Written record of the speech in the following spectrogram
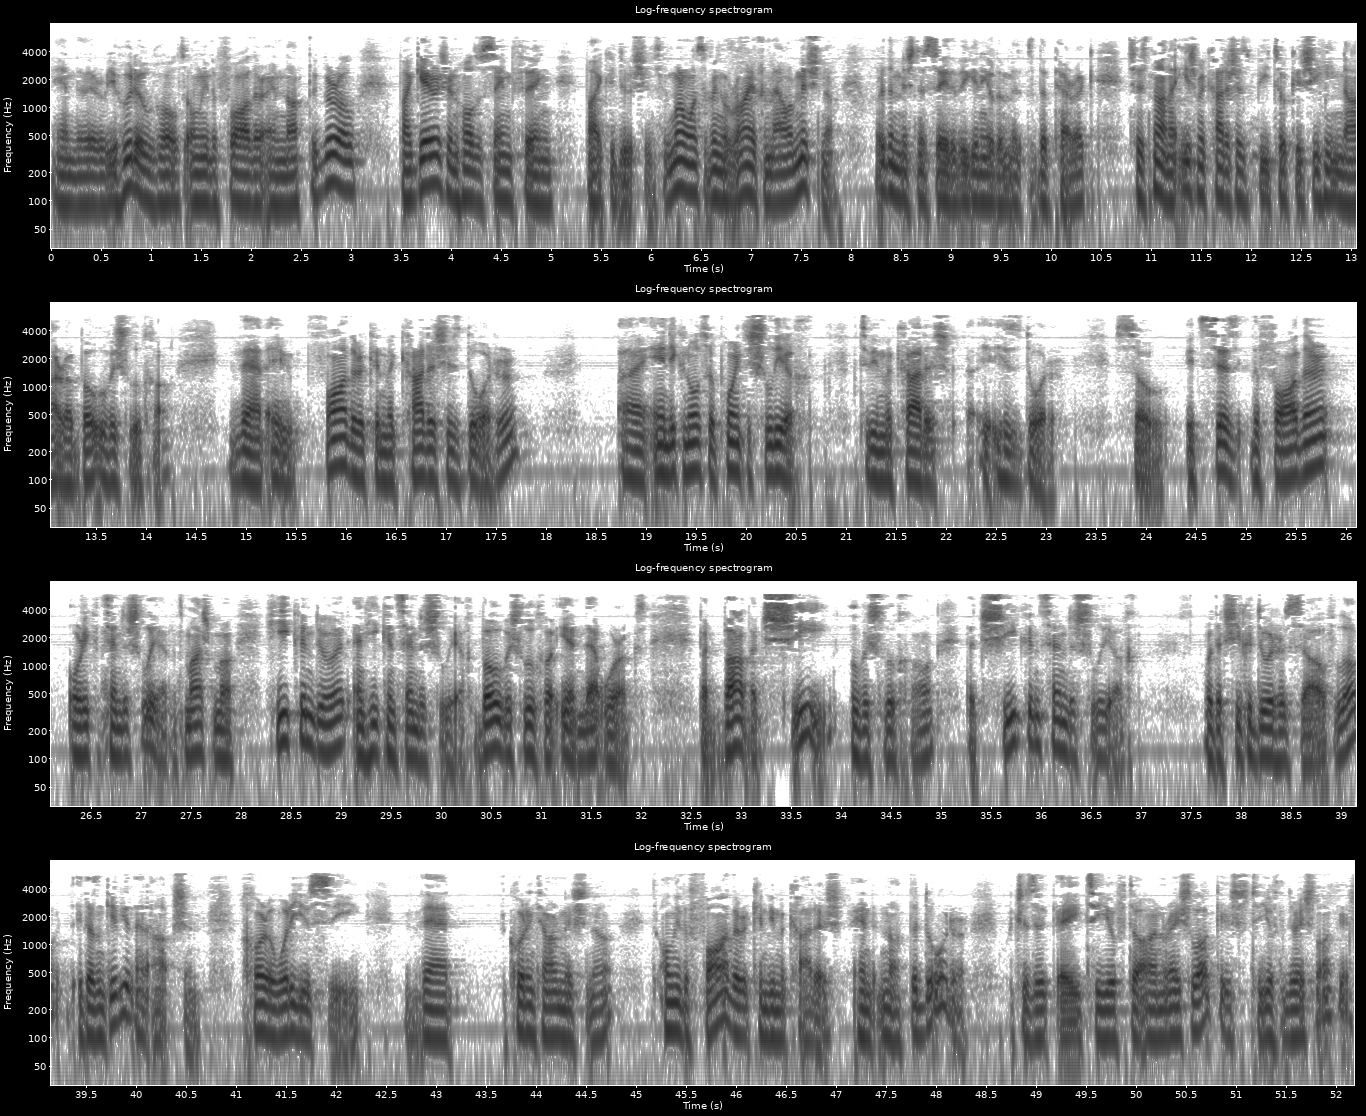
And the Rabbi Yehuda who holds only the father and not the girl, by Gerushin holds the same thing by Kedushin. So the Gemara wants to bring a riot from our Mishnah. What did the Mishnah say at the beginning of the, the Perek? It says, Nana, Ish Mekadosh es nara bo uveshlucha. That a father can Mekadosh his daughter, uh, and he can also appoint a Shliach to be Mekadosh uh, his daughter. So it says the father or he can send a shliach. It's mashma. He can do it, and he can send a shliach. Bo v'shlucha in that works. But ba, but she uv'shlucha that she can send a shliach, or that she could do it herself. Look, it doesn't give you that option. Chora, what do you see? That according to our Mishnah, only the father can be mekadesh and not the daughter, which is a, a tiyufta on Reish Lakish, tiyufta Reish Lakish.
